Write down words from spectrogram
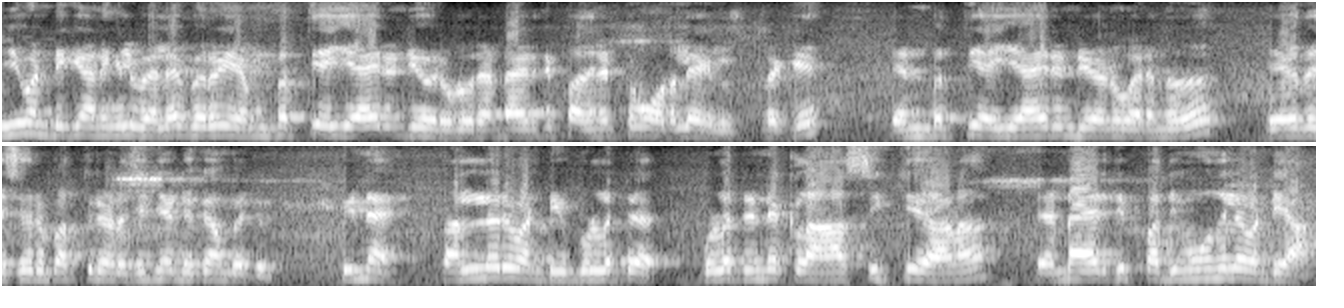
ഈ വണ്ടിക്കാണെങ്കിൽ വില വെറും എൺപത്തി അയ്യായിരം രൂപ വരുള്ളൂ. രണ്ടായിരത്തി പതിനെട്ട് മോഡൽ ഇലക്ട്രയ്ക്ക് എൺപത്തി അയ്യായിരം രൂപയാണ് വരുന്നത്. ഏകദേശം ഒരു പത്ത് രൂപ അടച്ചു കഴിഞ്ഞാൽ എടുക്കാൻ പറ്റും. പിന്നെ നല്ലൊരു വണ്ടി ബുള്ളറ്റ് ബുള്ളറ്റിന്റെ ക്ലാസിക് ആണ്. രണ്ടായിരത്തി പതിമൂന്നിലെ വണ്ടിയാണ്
